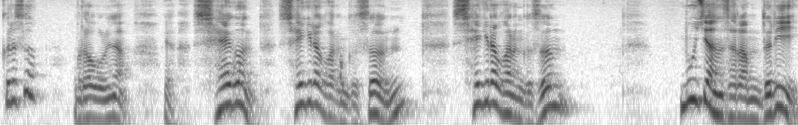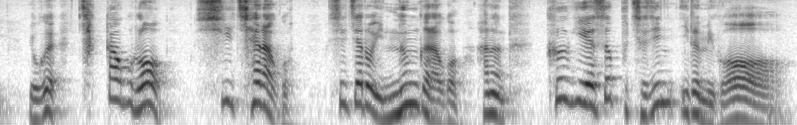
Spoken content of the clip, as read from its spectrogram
그래서 뭐라고 그러냐? 예, 색은 색이라고 하는 것은 색이라고 하는 것은 무지한 사람들이 요걸 착각으로 실체라고 실제로 있는 거라고 하는 거기에서 붙여진 이름이고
